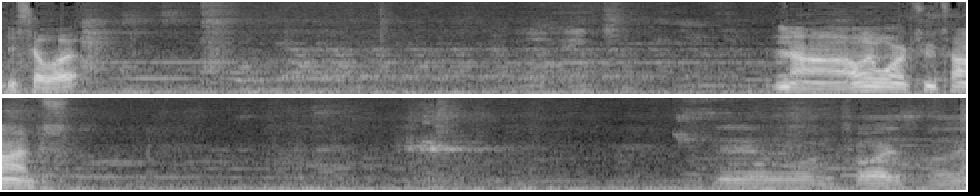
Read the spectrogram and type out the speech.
You said what? Nah, I only wore them two times. They only won twice, but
